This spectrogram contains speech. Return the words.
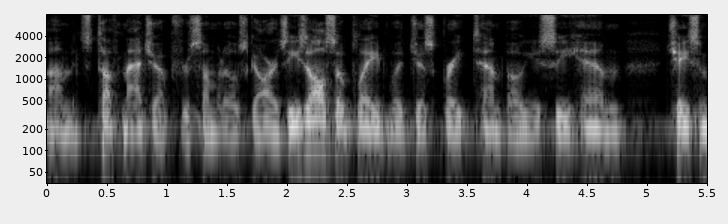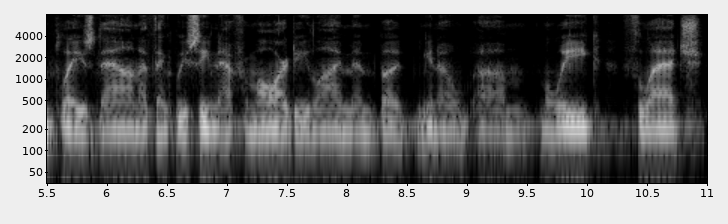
Um, it's a tough matchup for some of those guards. He's also played with just great tempo. You see him chasing plays down. I think we've seen that from all our D linemen, but you know um, Malik, Fletch,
